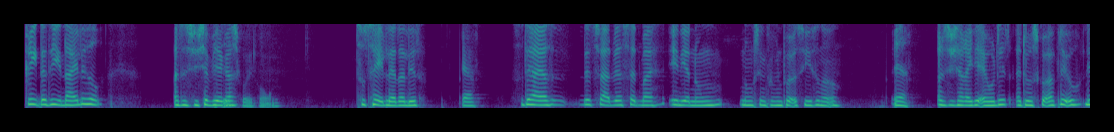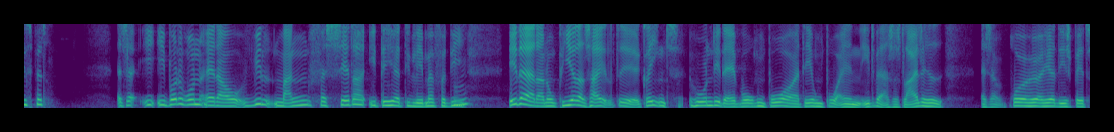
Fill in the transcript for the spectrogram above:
grint af din lejlighed. Og det synes jeg Det virker er sgu ikke totalt latterligt. Ja. Så det har jeg lidt svært ved at sætte mig ind i, at nogen nogensinde kunne finde på at sige sådan noget. Ja. Og det synes jeg er rigtig ærgerligt, at du har skulle opleve, Lisbeth. Altså, i, i bund og grund er der jo vildt mange facetter i det her dilemma, fordi mm. et er, at der er nogle piger, der har sejlt øh, grint hundligt af, hvor hun bor, og det, hun bor i en etværelses lejlighed. Altså, prøv at høre her, Lisbeth.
